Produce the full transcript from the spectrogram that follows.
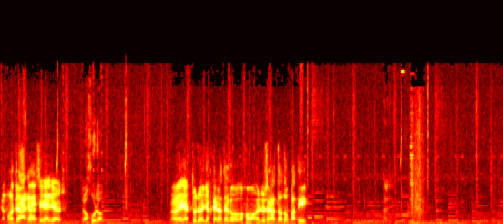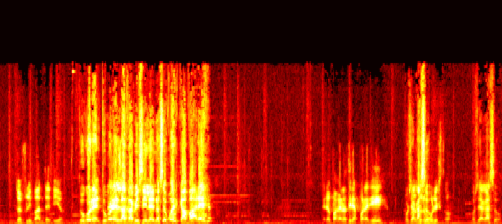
Pero ¿cómo te vas a quedar sin ellos? Te lo juro. No lo digas tú, no, yo es que no tengo. Los he gastado todo para ti. Esto es flipante, tío. Tú con el, tú con el lanzamisiles, no se puede escapar, ¿eh? Pero ¿para qué lo tiras por allí? Por si Bueno, tú eres acaso. muy listo. Por si acaso.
